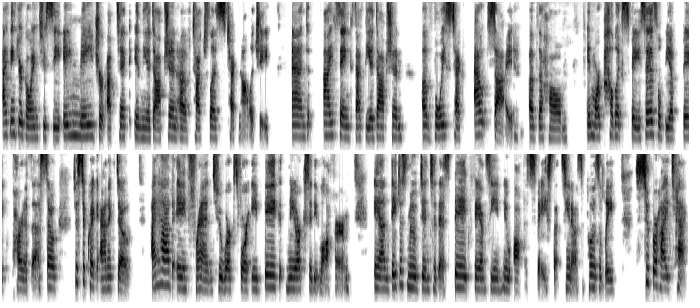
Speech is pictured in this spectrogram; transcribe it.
I think you're going to see a major uptick in the adoption of touchless technology. And I think that the adoption of voice tech outside of the home in more public spaces will be a big part of this. So, just a quick anecdote. I have a friend who works for a big New York City law firm, and they just moved into this big, fancy new office space that's, you know, supposedly super high tech.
